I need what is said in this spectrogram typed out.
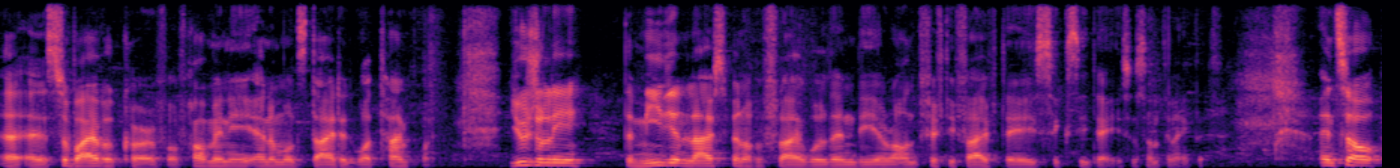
a, survival curve of how many animals died at what time point. Usually the median lifespan of a fly will then be around 55 days 60 days or something like this. And so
